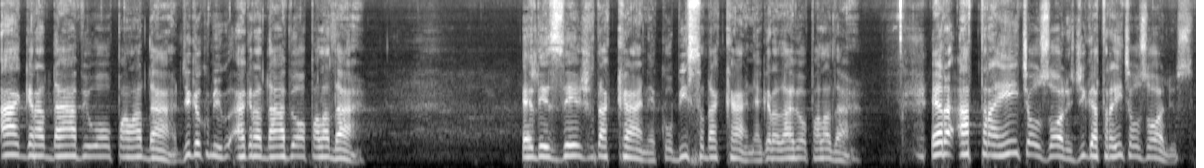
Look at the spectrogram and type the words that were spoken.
agradável ao paladar, diga comigo, agradável ao paladar. É desejo da carne, é cobiça da carne, agradável ao paladar. Era atraente aos olhos, diga atraente aos olhos.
